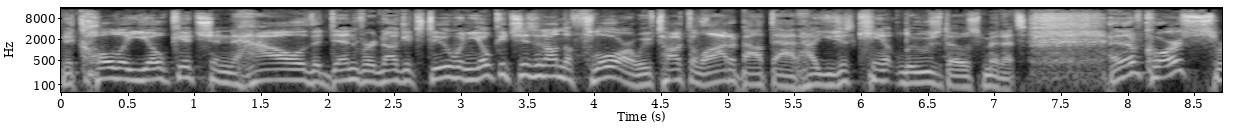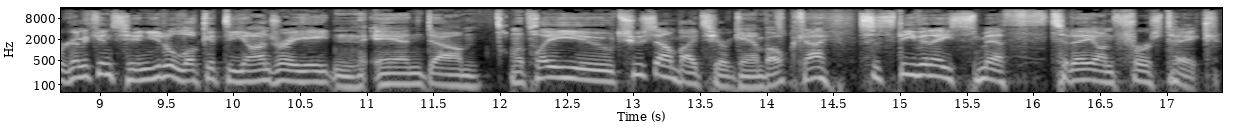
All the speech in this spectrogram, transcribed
Nikola Jokic and how the Denver Nuggets do when Jokic isn't on the floor. We've talked a lot about that. How you just can't lose those minutes. And then of course we're going to continue to look at DeAndre Ayton. And um, I'm going to play you two sound bites here, Gambo. Okay. This is Stephen A. Smith today on First Take.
